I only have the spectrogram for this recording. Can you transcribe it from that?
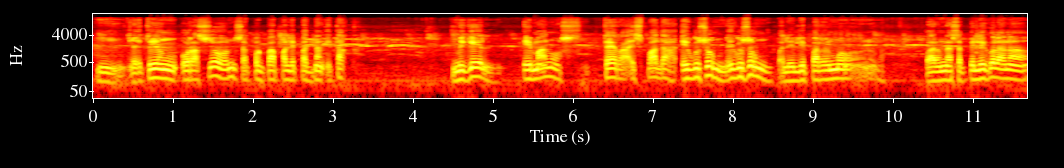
Hmm, ito yung orasyon sa pagpapalipad ng itak. Miguel, Emanos, Terra, Espada, Egusum, Egusum, paliliparan mo. Ano? Parang nasa pelikula na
